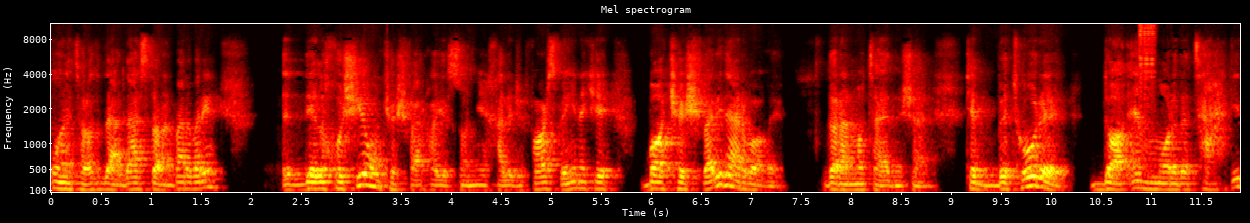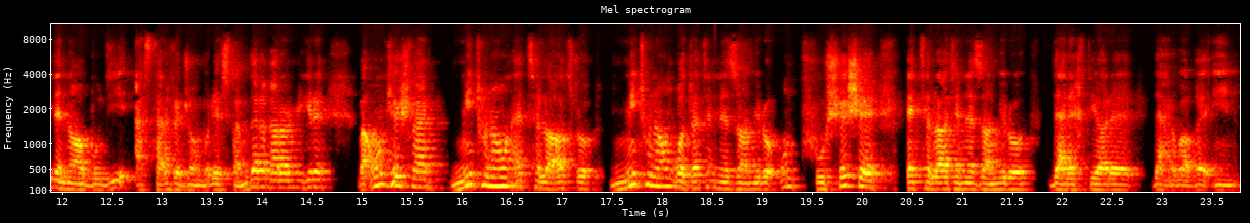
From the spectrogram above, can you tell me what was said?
اون اطلاعات در دست دارن. بنابراین دلخوشی اون کشورهای سنی خلیج فارس به اینه که با کشوری در واقع دارن متحد میشن که به طور دائم مورد تهدید نابودی از طرف جمهوری اسلامی داره قرار می‌گیره و اون کشور می‌تونه اون اطلاعات رو می‌تونه اون قدرت نظامی رو اون پوشش اطلاعات نظامی رو در اختیار در واقع این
